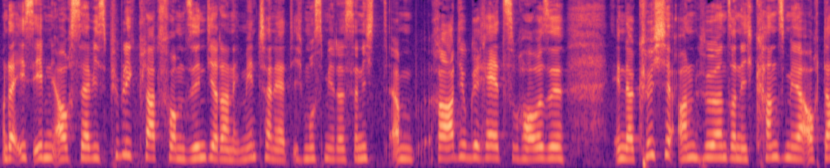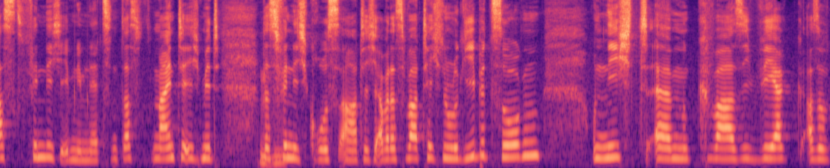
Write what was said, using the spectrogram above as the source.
Und da ist eben auch Service Public Plattformen sind ja dann im Internet. Ich muss mir das ja nicht am Radiogerät zu Hause in der Küche anhören, sondern ich kann es mir auch das finde ich eben im Netz. Und das meinte ich mit, das mhm. finde ich großartig. Aber das war technologiebezogen und nicht ähm, quasi wer, also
